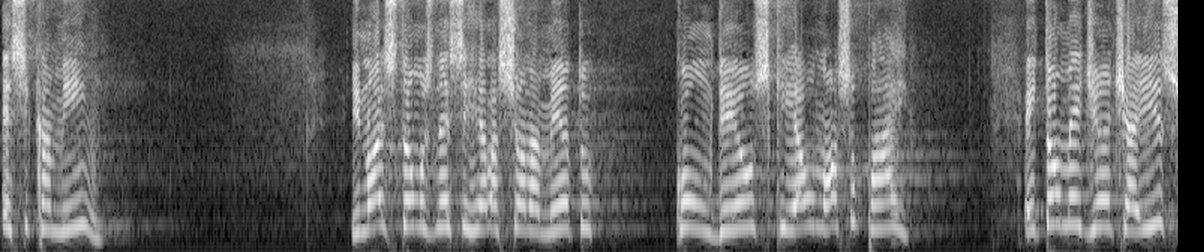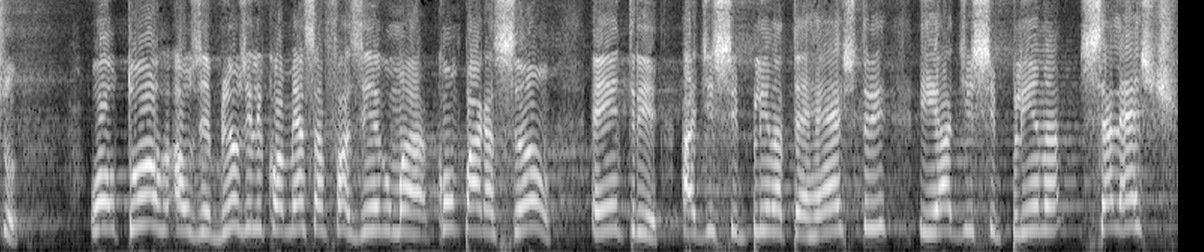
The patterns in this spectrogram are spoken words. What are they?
esse caminho. E nós estamos nesse relacionamento com Deus que é o nosso Pai. Então, mediante a isso, o autor aos Hebreus ele começa a fazer uma comparação entre a disciplina terrestre e a disciplina celeste.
